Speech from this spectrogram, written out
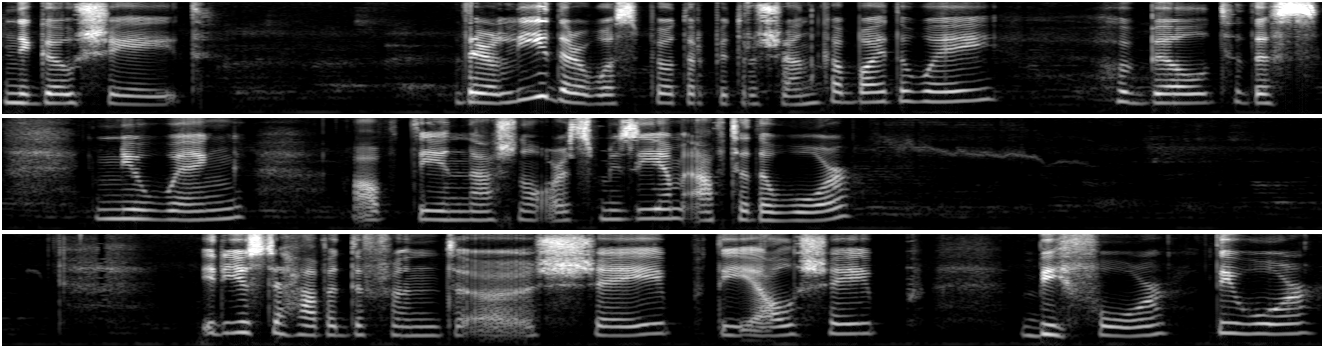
negotiate. Their leader was Pyotr Petrushenko, by the way, who built this new wing of the National Arts Museum after the war. It used to have a different uh, shape, the L shape, before the war.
